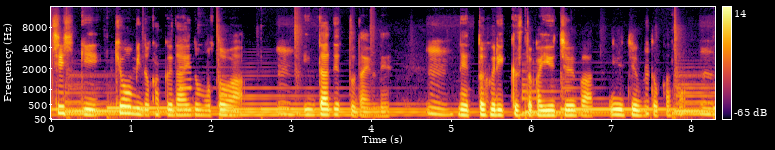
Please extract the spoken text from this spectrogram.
知識興味の拡大のもとはうん。インターネットだよね。うん。ネットフリックスとか YouTuber YouTube とかさ、うん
